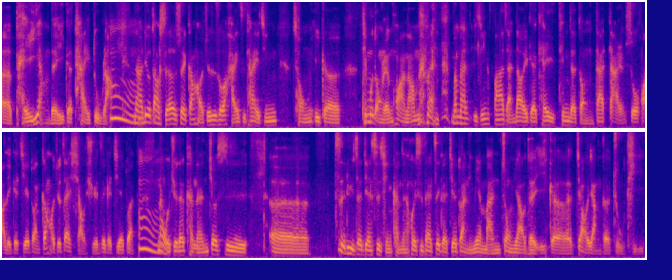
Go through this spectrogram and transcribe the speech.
呃，培养的一个态度啦。嗯，那六到十二岁刚好就是说，孩子他已经从一个听不懂人话，然后慢慢 慢慢已经发展到一个可以听得懂大大人说话的一个阶段，刚好就在小学这个阶段。嗯，那我觉得可能就是呃，自律这件事情可能会是在这个阶段里面蛮重要的一个教养的主题。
